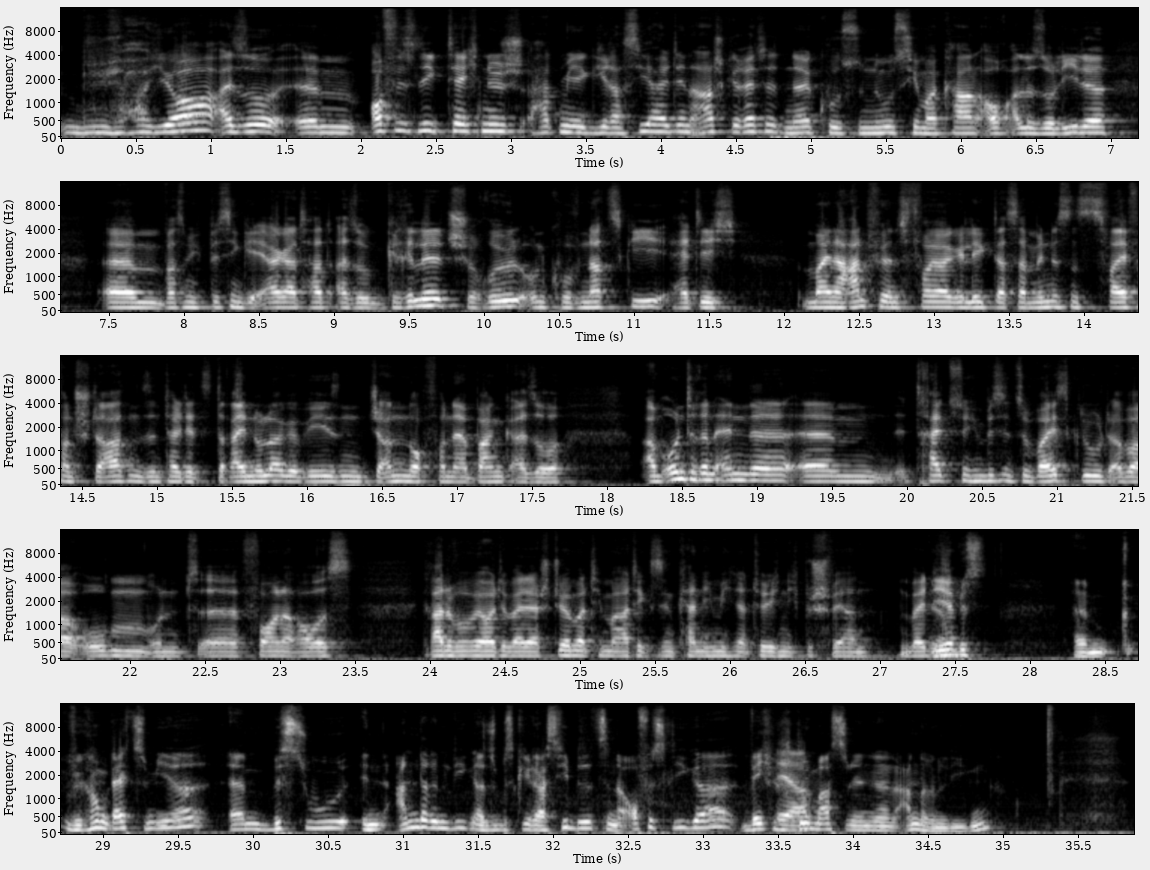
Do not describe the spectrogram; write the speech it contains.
Ja, ja also ähm, Office League technisch hat mir Girassi halt den Arsch gerettet, ne? Kusunu, Simakan auch alle solide. Ähm, was mich ein bisschen geärgert hat, also Grilic, Röhl und Kovnatski hätte ich meine Hand für ins Feuer gelegt, dass da mindestens zwei von starten, sind halt jetzt 3-0er gewesen, Jan noch von der Bank, also am unteren Ende ähm, treibt es mich ein bisschen zu Weißglut, aber oben und äh, vorne raus, gerade wo wir heute bei der Stürmer-Thematik sind, kann ich mich natürlich nicht beschweren. Und bei dir? Ja, bist, ähm, wir kommen gleich zu mir. Ähm, bist du in anderen Ligen, also du bist Gerassi-Besitzer in der Office-Liga. Welche Ja. Stürmer hast du denn in den anderen Ligen?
